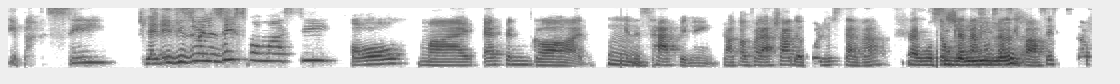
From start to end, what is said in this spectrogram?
l'année passée, je l'avais visualisé ce moment-ci. Oh my effing God. Hmm. And it's happening. Puis encore une fois, la chair de poule juste avant. Moi aussi, Donc, la façon que ça s'est passé, c'est ça.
